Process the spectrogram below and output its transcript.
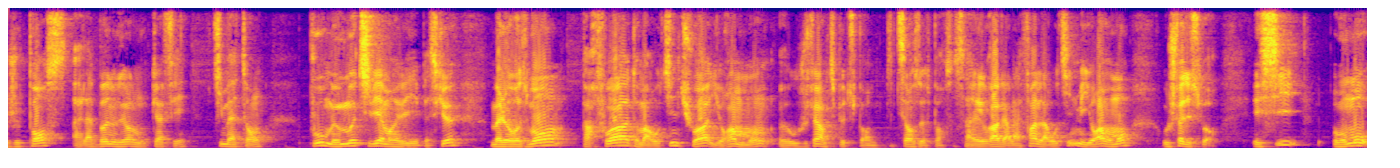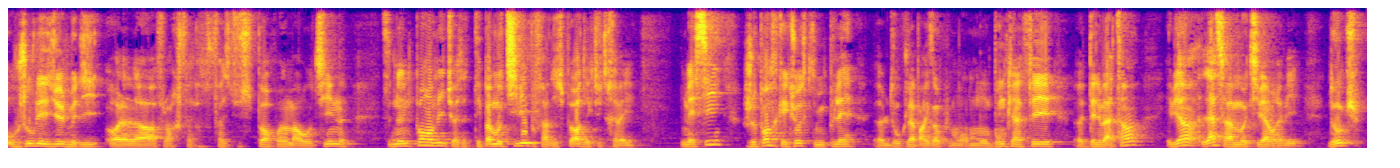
je pense à la bonne odeur de mon café qui m'attend pour me motiver à me réveiller. Parce que malheureusement, parfois dans ma routine, tu vois, il y aura un moment euh, où je vais faire un petit peu de sport, une petite séance de sport. Ça, arrivera vers la fin de la routine, mais il y aura un moment où je fais du sport. Et si au moment où j'ouvre les yeux, je me dis oh là là, il va falloir que je fasse du sport pendant ma routine, ça ne donne pas envie, tu vois, t'es pas motivé pour faire du sport dès que tu te réveilles. Mais si je pense à quelque chose qui me plaît, euh, donc là par exemple mon, bon café euh, dès le matin, eh bien là ça va me motiver à me réveiller. Donc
